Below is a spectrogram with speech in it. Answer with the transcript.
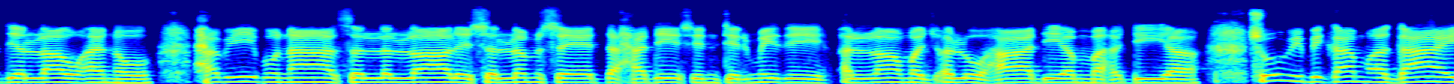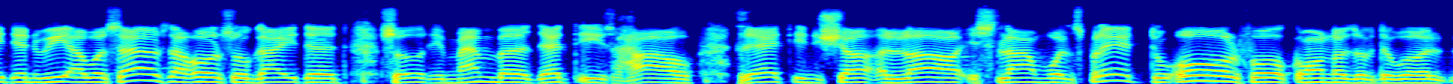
radiallahu anhu, Habibuna sallallahu alaihi wasallam said the hadith in Tirmidhi, Allah maj'alu hadiyan mahdiya. So we become a guide and we ourselves are also guided. So remember that is how that inshallah Islam will spread to all four corners of the world.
